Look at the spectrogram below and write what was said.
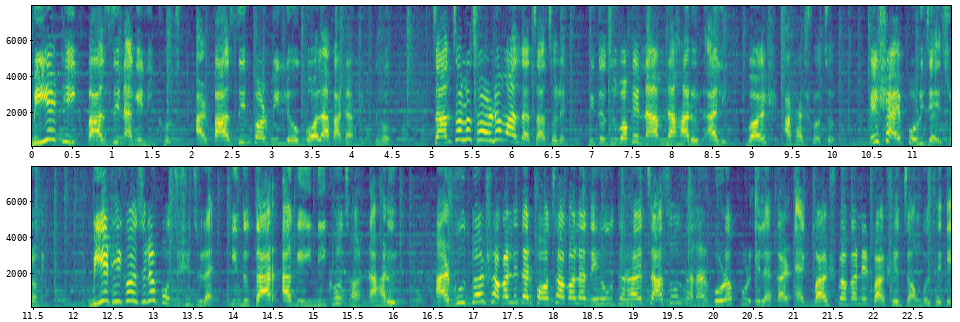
বিয়ে ঠিক পাঁচ দিন আগে নিখোঁজ, আর পাঁচ দিন পর মিলল গলা কাটা মৃতদেহ। চাঞ্চল্য ছড়ালো মালদার চাচলে, মৃত যুবকের নাম নাহারুল আলী, বয়স আঠাশ বছর, পেশায় পরিযায়ী শ্রমিক। বিয়ে ঠিক হয়েছিল পঁচিশে জুলাই, কিন্তু তার আগেই নিখোঁজ হন নাহারুল। আর বুধবার সকালে তার পচা গলা দেহ উদ্ধার হয় চাচল থানার গোরখপুর এলাকার এক বাঁশবাগানের পাশের জঙ্গল থেকে।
